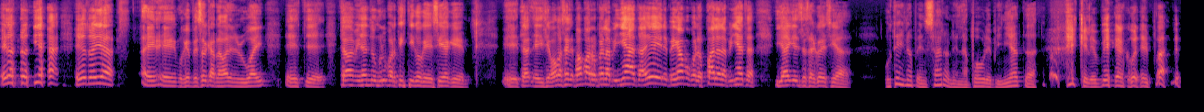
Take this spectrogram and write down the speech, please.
el otro día, el otro día eh, eh, porque empezó el carnaval en Uruguay, este, estaba mirando un grupo artístico que decía que eh, le dice, vamos a, hacer- vamos a romper la piñata, eh, le pegamos con los palos a la piñata, y alguien se acercó y decía, ¿Ustedes no pensaron en la pobre piñata que le pegan con el palo?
